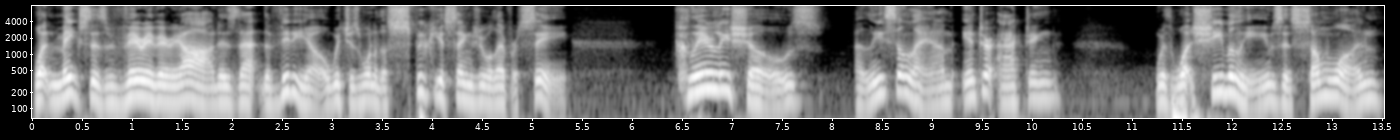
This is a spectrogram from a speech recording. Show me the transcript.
what makes this very, very odd is that the video, which is one of the spookiest things you will ever see, clearly shows Elisa Lam interacting with what she believes is someone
